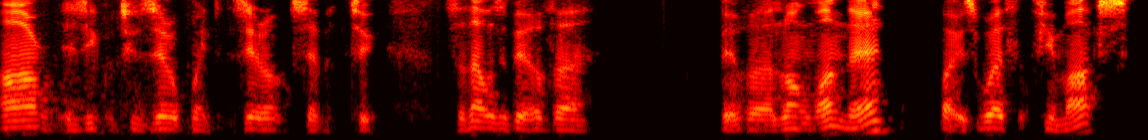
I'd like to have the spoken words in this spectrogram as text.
R is equal to 0.072. So that was a bit of a bit of a long one there, but it's worth a few marks.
